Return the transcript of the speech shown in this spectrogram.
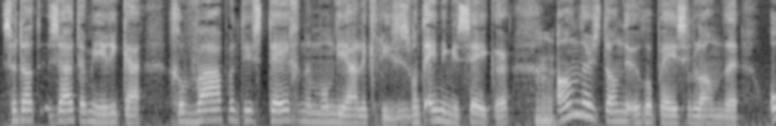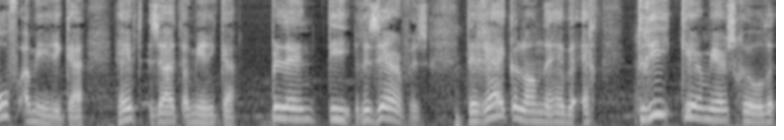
Zodat Zuid-Amerika gewapend is tegen een mondiale crisis. Want één ding is zeker, anders dan de Europese landen of Amerika... heeft Zuid-Amerika plenty reserves. De rijke landen hebben echt drie keer meer schulden...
